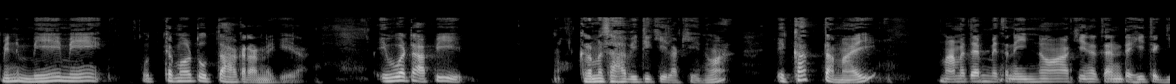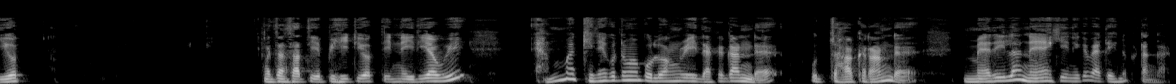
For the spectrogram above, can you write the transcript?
මෙන්න මේ මේ උත්කමවලට උත්සාහ කරන්න කියලා. ඒවට අපි ක්‍රමසහ විදි කියලා කියනවා. එකක් තමයි මම දැන් මෙතන ඉන්නවා කියන තැනට හිත ගියොත් නැත්නම් සතිය පිහිටියොත් ඉන්න ඉරියව්වේ හැම කෙනෙකුටම පුළුවන් වෙයි දැකගන්න උත්සාහකරනද මැරිලා නැහැ කියන එක වැටහෙන්න පටන් ගන්නවා.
